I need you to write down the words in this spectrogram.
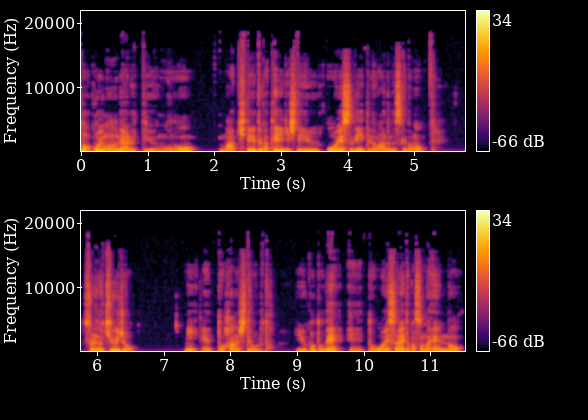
とはこういうものであるっていうものを、まあ、規定というか定義している OSD っていうのがあるんですけども、それの9条に、えーっと、反しておるということで、えーっと、OSI とかその辺の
